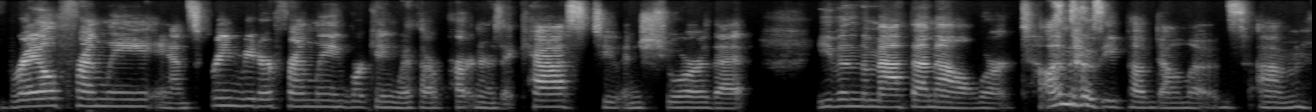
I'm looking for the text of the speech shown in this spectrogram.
Braille friendly and screen reader friendly, working with our partners at CAST to ensure that even the MathML worked on those EPUB downloads. Um,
